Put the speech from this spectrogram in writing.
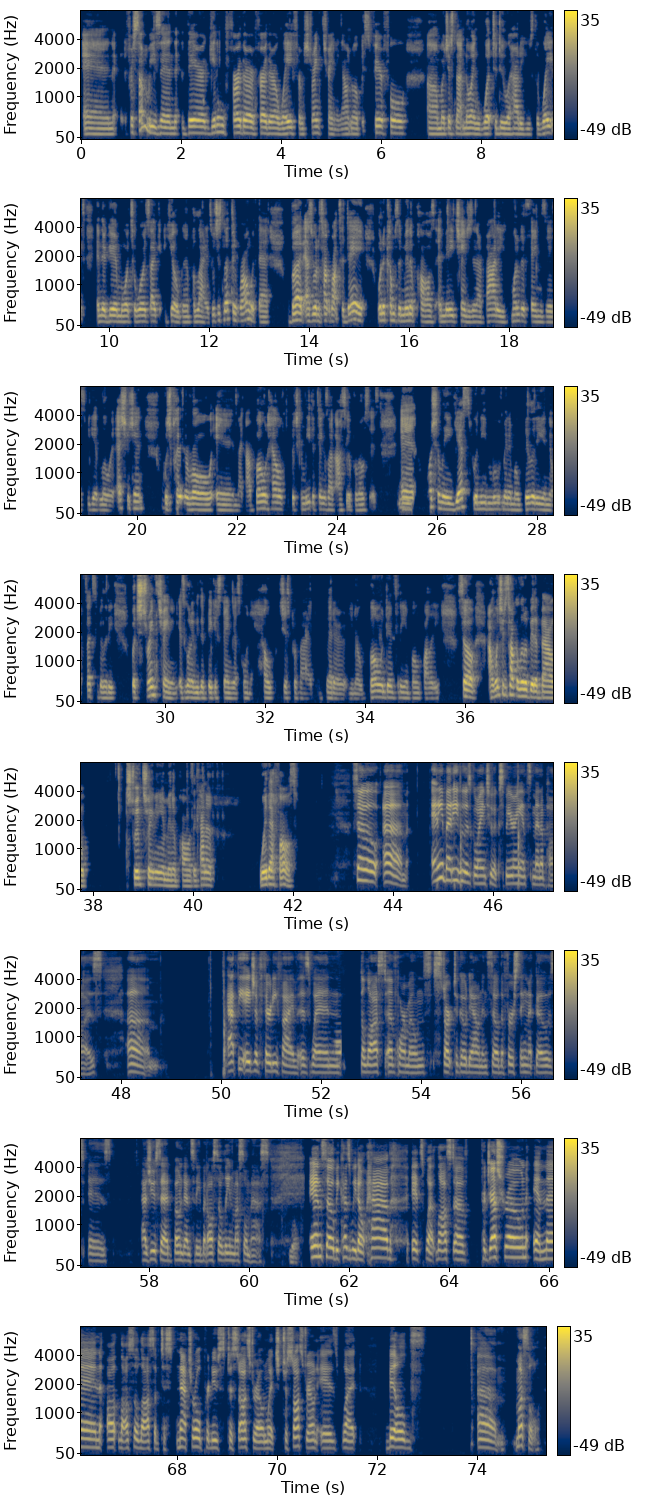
And for some reason, they're getting further and further away from strength training. I don't know if it's fearful um, or just not knowing what to do or how to use the weights. And they're getting more towards like yoga and Pilates, which is nothing wrong with that. But as we're going to talk about today, when it comes to menopause and many changes in our body, one of the things is we get lower estrogen, which plays a role in like our bone health, which can lead to things like osteoporosis. Mm-hmm. And unfortunately, yes, we need movement and mobility and you know, flexibility, but strength training is going to be the biggest thing that's going to help just provide better, you know, bone density and bone quality. So I want you to talk a little bit about strength training and menopause and kind of where that falls. So, um, anybody who is going to experience menopause, um, at the age of 35 is when the loss of hormones start to go down. And so the first thing that goes is, as you said, bone density, but also lean muscle mass. Yeah. And so because we don't have, it's what loss of progesterone and then also loss of t- natural produced testosterone, which testosterone is what builds um, muscle.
